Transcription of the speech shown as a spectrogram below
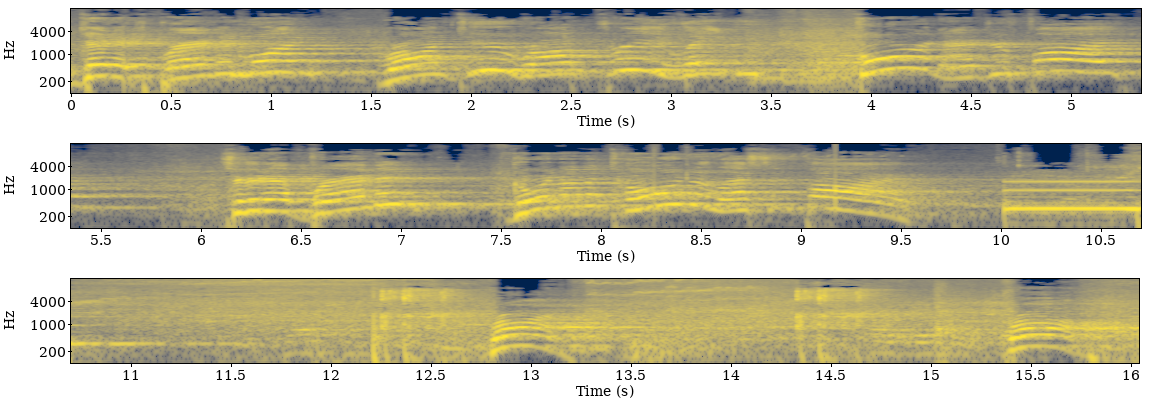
Again, it's Brandon one, Ron two, Ron three, Leighton four, and Andrew five. So you're gonna have Brandon going on the tone to lesson five. Ron. Rob.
